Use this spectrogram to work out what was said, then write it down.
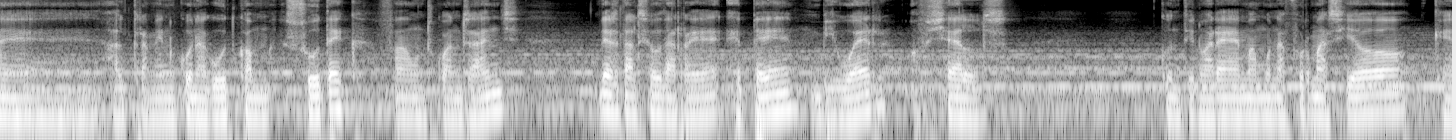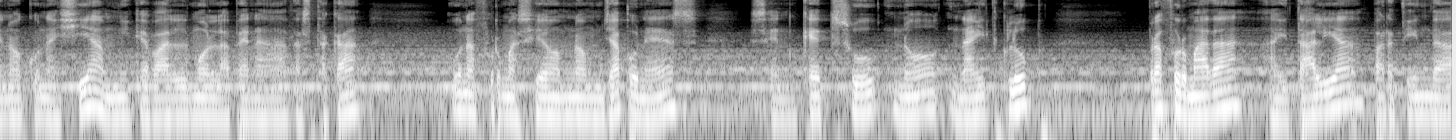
eh, altrament conegut com Sutek fa uns quants anys, des del seu darrer EP Beware of Shells. Continuarem amb una formació que no coneixíem i que val molt la pena destacar, una formació amb nom japonès, Senketsu no Nightclub, però formada a Itàlia partint de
